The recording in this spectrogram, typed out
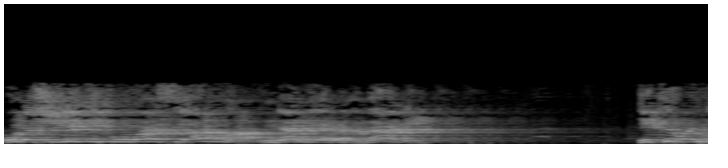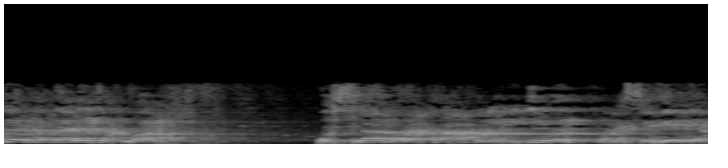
Unashiriki kumwasi Allah ndani ya ramadhani ikiwa ndio ramadhani itakuwa waislamu wanakaa kwenye vijiwe wanasengenya.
